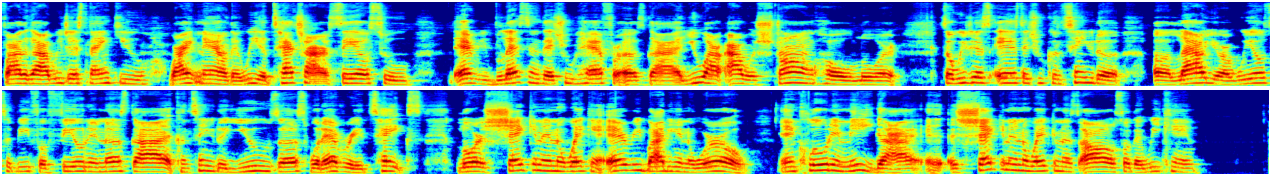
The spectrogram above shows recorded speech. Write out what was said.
Father God, we just thank you right now that we attach ourselves to every blessing that you have for us, God. You are our stronghold, Lord. So we just ask that you continue to allow your will to be fulfilled in us, God. Continue to use us, whatever it takes. Lord, shaking and awakening everybody in the world, including me, God. Uh, Shaking and awakening us all so that we can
